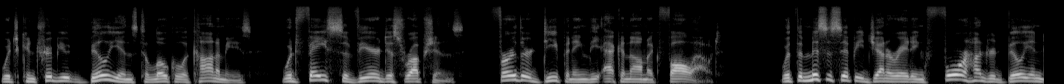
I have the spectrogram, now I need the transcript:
which contribute billions to local economies, would face severe disruptions, further deepening the economic fallout. With the Mississippi generating $400 billion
